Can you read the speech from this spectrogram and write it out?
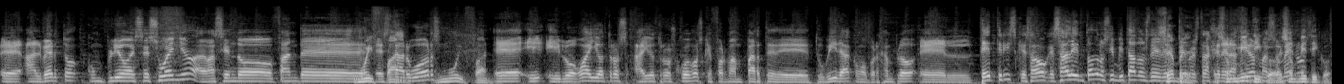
eh, Alberto cumplió ese sueño, además siendo fan de Muy fan, Star Wars. muy fan. Eh, y, y luego hay otros, hay otros juegos que forman parte de tu vida, como por ejemplo el Tetris, que es algo que sale en todos los invitados de, de Siempre, nuestra es un generación, mítico, más o es un menos. mítico.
